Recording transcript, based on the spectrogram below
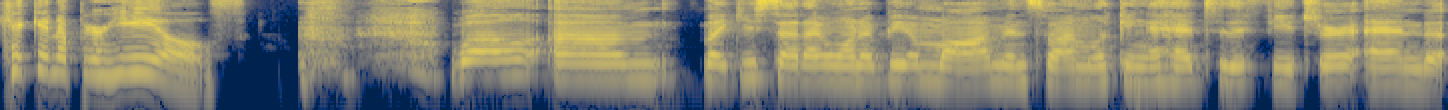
kicking up your heels. well, um, like you said, I want to be a mom, and so I'm looking ahead to the future. And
